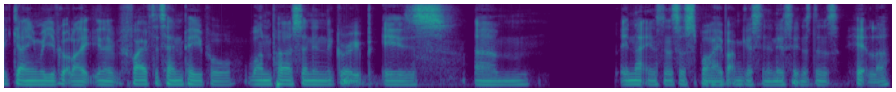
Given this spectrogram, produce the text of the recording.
a game where you've got like you know five to ten people. One person in the group is um, in that instance a spy, but I'm guessing in this instance Hitler.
